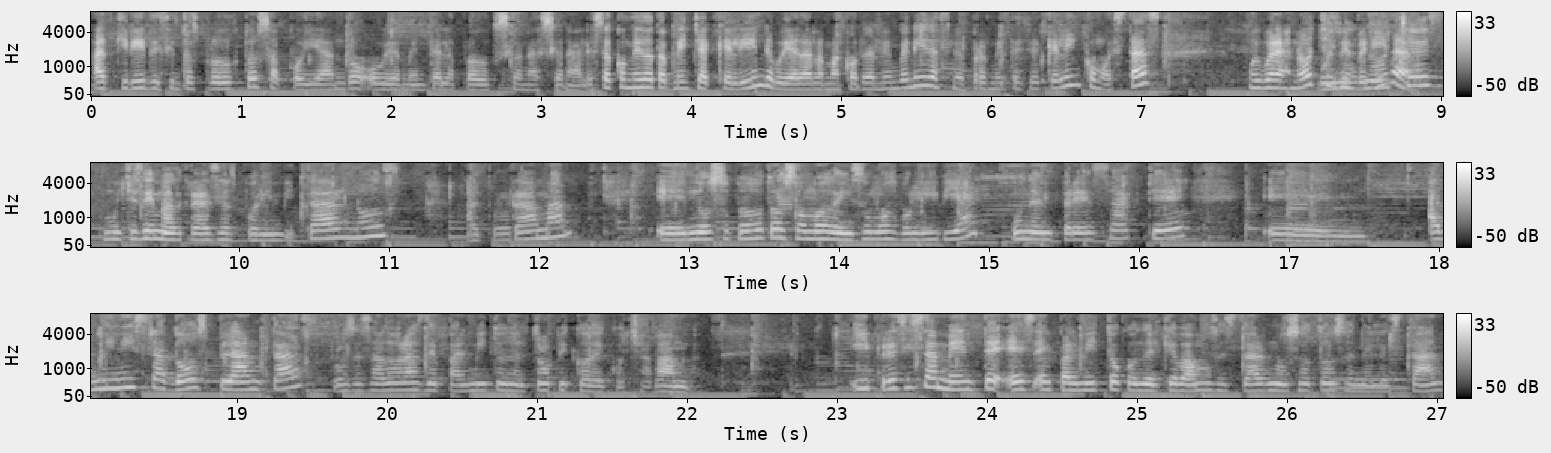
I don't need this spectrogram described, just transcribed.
adquirir distintos productos apoyando obviamente la producción nacional. Está conmigo también Jacqueline, le voy a dar la más cordial bienvenida, si me permite Jacqueline, ¿cómo estás? Muy buenas noches, bienvenida. Buenas noches, muchísimas gracias por invitarnos al programa. Eh, nosotros somos de Insumos Bolivia, una empresa que eh, administra dos plantas procesadoras de palmito en el trópico de Cochabamba. Y precisamente es el palmito con el que vamos a estar nosotros en el stand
